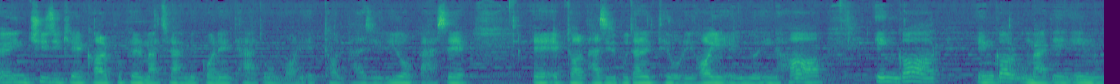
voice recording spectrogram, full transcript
این چیزی که کارل پوپر مطرح می‌کنه تحت عنوان ابطال پذیری و بحث ابطال پذیر بودن تئوری های علمی و اینها انگار انگار اومده این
